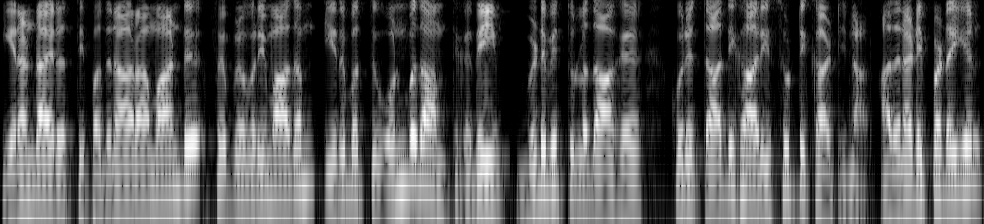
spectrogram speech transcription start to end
இரண்டாயிரத்தி பதினாறாம் ஆண்டு பிப்ரவரி மாதம் இருபத்தி ஒன்பதாம் தேதி விடுவித்துள்ளதாக குறித்த அதிகாரி சுட்டிக்காட்டினார். அதன் அடிப்படையில்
